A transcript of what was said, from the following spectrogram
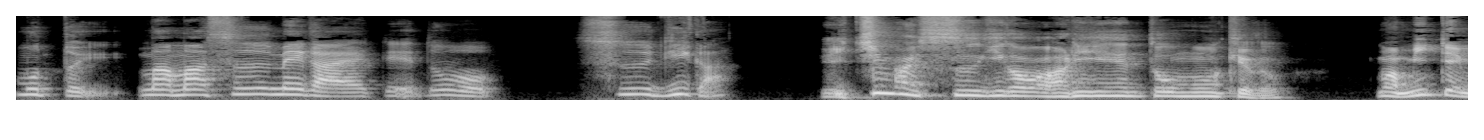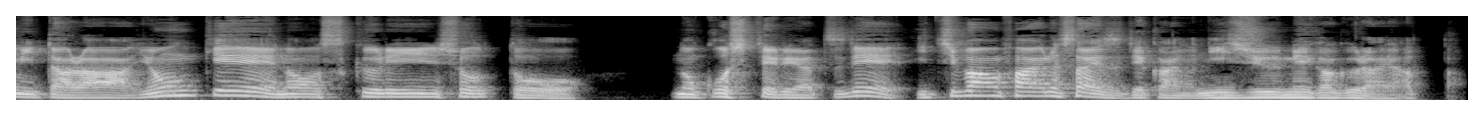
もっとい、まあまあ数メガやけど、数ギガ？1枚数ギガはありえんと思うけど。まあ見てみたら 4K のスクリーンショットを残してるやつで一番ファイルサイズでかいの20メガぐらいあった。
